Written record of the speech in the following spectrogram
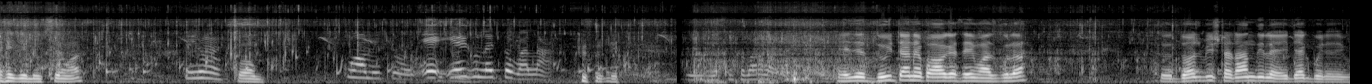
এই যে ঢুকছে মাছ। এই মাছ কম। কমই তো এই- এইগুলাই তো বালা। এই যে দুই টানে পাওয়া গেছে এই মাছগুলা। তো দশ বিশটা টান দিলে এই ডেক বইরে দেব।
